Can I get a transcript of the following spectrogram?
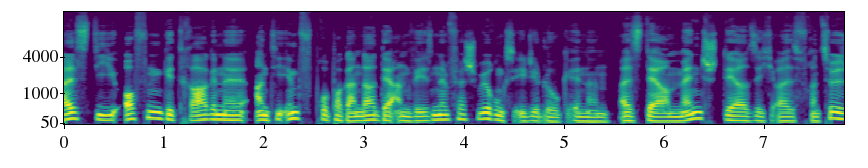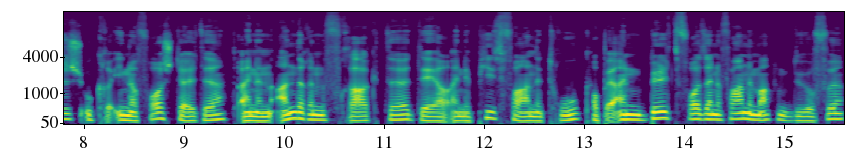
als die offen getragene Anti-Impf-Propaganda der anwesenden VerschwörungsideologInnen. Als der Mensch, der sich als französisch-Ukrainer vorstellte, einen anderen fragte, der eine Peace-Fahne trug, ob er ein Bild vor seiner Fahne machen dürfe,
